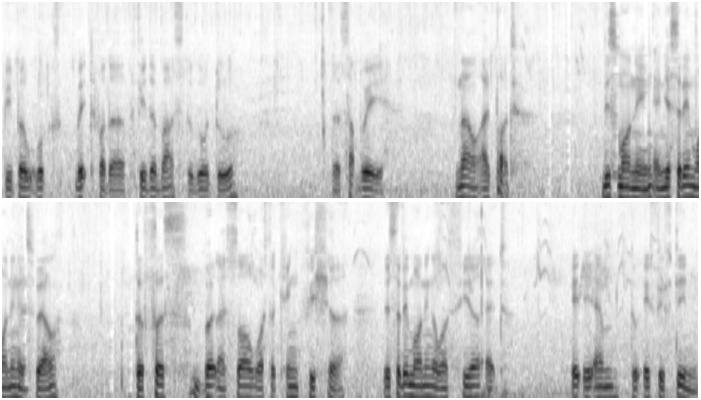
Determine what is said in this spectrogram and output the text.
people work, wait for the feeder bus to go to the subway. Now, I thought this morning and yesterday morning as well, the first bird I saw was the kingfisher. Yesterday morning I was here at 8 a.m. to 8.15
